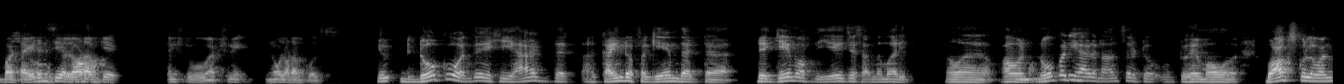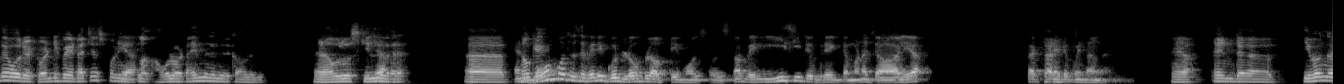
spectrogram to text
but I didn't see a lot of games to actually know lot of goals Doku வந்து uh, kind of a game that uh, the game of the ages அந்த மாதிரி. அவன் அவன் nobody had an answer to to him. அவன் பாக்ஸ்குள்ள வந்து ஒரு 25 ஃபைவ் டச்சஸ் பண்ணிருக்கலாம் அவ்வளவு டைம் இருந்திருக்கு அவனுக்கு. And அவ்வளவு ஸ்கில் Yeah. வேற And okay Bournemouth is a very good low block team also. It's not very easy to break them. ஆனா ஜாலியா கட் பண்ணிட்டு போயிருந்தாங்க அண்ட் இவங்க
